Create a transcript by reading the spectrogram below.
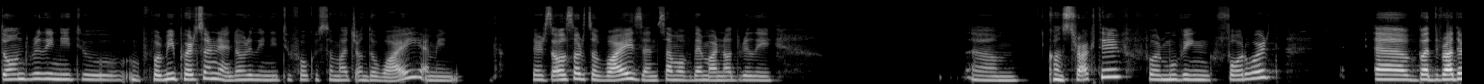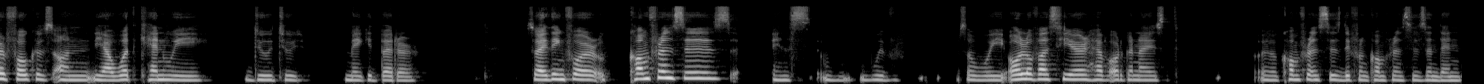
don't really need to for me personally I don't really need to focus so much on the why. I mean, there's all sorts of whys and some of them are not really um constructive for moving forward uh, but rather focus on yeah what can we do to make it better so i think for conferences in we've so we all of us here have organized uh, conferences different conferences and then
